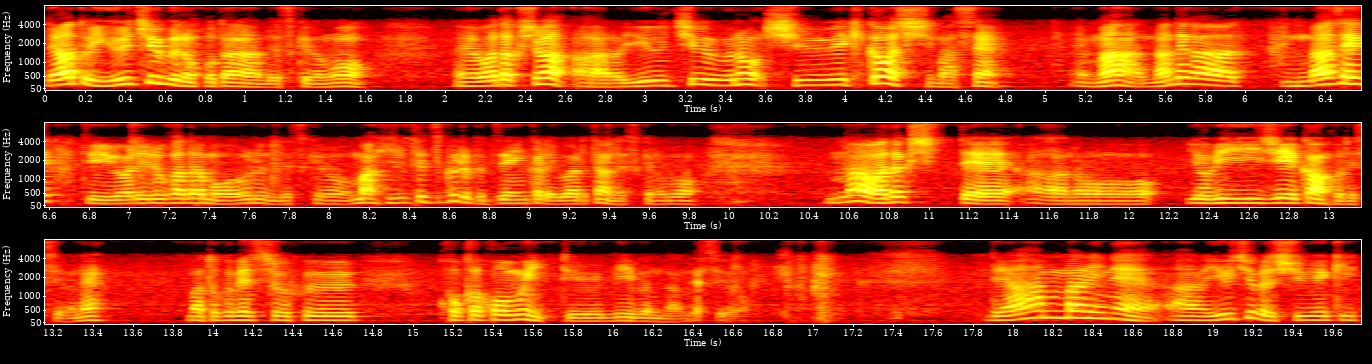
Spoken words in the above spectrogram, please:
で、あと YouTube のことなんですけども、私はあの YouTube の収益化はしません。まあ、なんでか、なぜって言われる方もおるんですけど、まあ、ヒルテツグループ全員から言われたんですけども、まあ、私って、あの、予備自衛官補ですよね。まあ、特別職国家公務員っていう身分なんですよ。で、あんまりね、あの YouTube で収益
